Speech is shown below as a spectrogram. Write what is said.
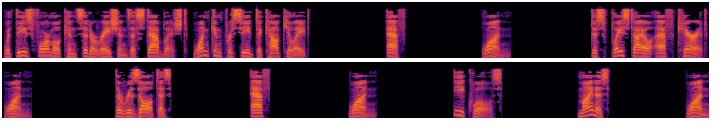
With these formal considerations established, one can proceed to calculate f 1 display style f caret 1 the result is F one equals minus one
